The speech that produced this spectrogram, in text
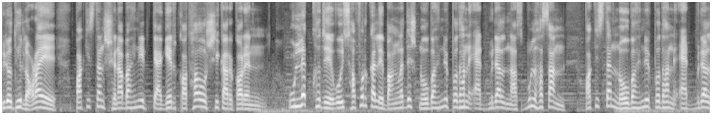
বিরোধী লড়াইয়ে পাকিস্তান সেনাবাহিনীর ত্যাগের কথাও স্বীকার করেন। উল্লেখ্য যে, ওই সফরকালে বাংলাদেশ নৌবাহিনীর প্রধান অ্যাডমিরাল নাজবুল হাসান পাকিস্তান নৌবাহিনীর প্রধান অ্যাডমিরাল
